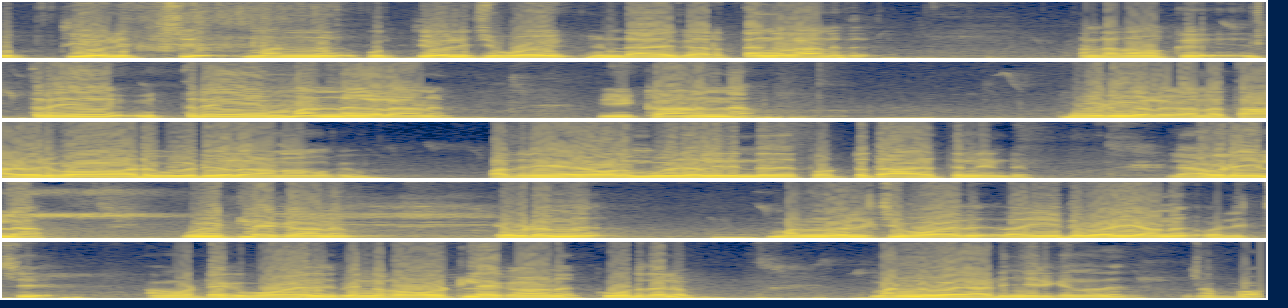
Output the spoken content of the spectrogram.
കുത്തിയൊലിച്ച് മണ്ണ് കുത്തിയൊലിച്ച് പോയി ഉണ്ടായ ഗർത്തങ്ങളാണിത്. കണ്ട നമുക്ക് ഇത്രയും ഇത്രയും മണ്ണുകളാണ് ഈ കാണുന്ന വീടുകൾ. കാരണം താഴെ ഒരുപാട് വീടുകൾ കാണാം നമുക്ക്. പതിനേഴോളം വീടുകൾ ഇതിന്റെ തൊട്ട് താഴെ തന്നെ ഉണ്ട് അവിടെയുള്ള വീട്ടിലേക്കാണ് ഇവിടെ നിന്ന് മണ്ണൊലിച്ച് പോയത്. ഇതുവഴിയാണ് ഒലിച്ച് അങ്ങോട്ടേക്ക് പോയത്. പിന്നെ റോഡിലേക്കാണ് കൂടുതലും മണ്ണ് പോയി അടിഞ്ഞിരിക്കുന്നത്. അപ്പോൾ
